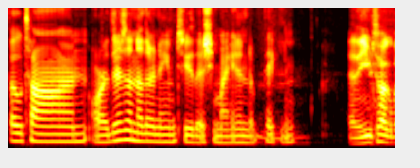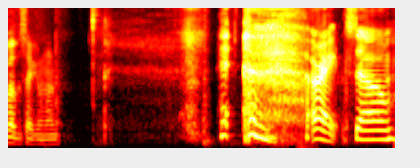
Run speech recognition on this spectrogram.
Photon, or there's another name too that she might end up picking. And then you talk about the second one. All right, so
